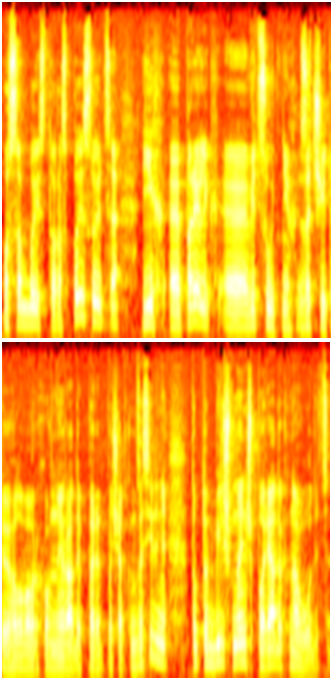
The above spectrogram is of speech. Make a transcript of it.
особисто розписуються. Їх е, перелік е, відсутніх зачитує голова Верховної Ради перед початком засідання, тобто більш-менш порядок наводиться.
